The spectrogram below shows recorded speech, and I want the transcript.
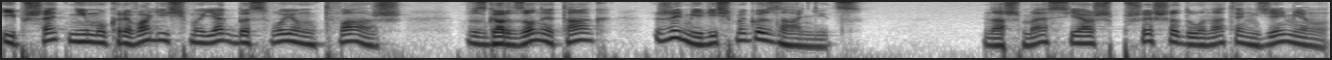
i przed nim ukrywaliśmy jakby swoją twarz, wzgardzony tak, że mieliśmy go za nic. Nasz Mesjasz przyszedł na tę ziemię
